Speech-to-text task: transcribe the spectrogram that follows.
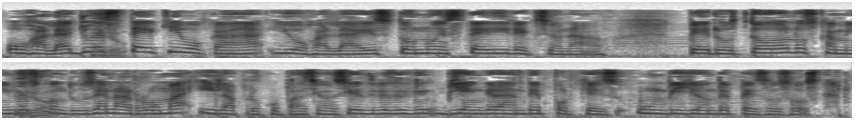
ojalá yo esté equivocada y ojalá esto no esté direccionado, pero todos los caminos conducen a Roma y la preocupación sí es bien grande porque es un billón de pesos, Oscar.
